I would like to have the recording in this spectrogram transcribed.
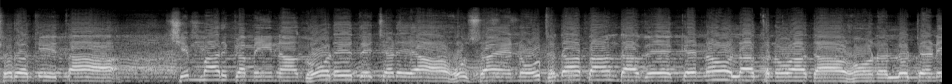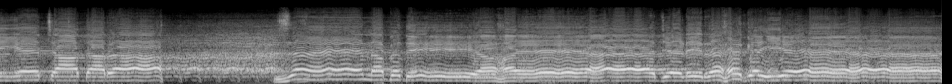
شروع کیتا۔ چمر کمینہ گھوڑے تے چڑیا حسین اٹھ دا باندہ وے کے نو لاکھ نو آدھا ہون لٹنی چادرہ زینب دے ہے جڑی رہ گئی ہے۔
